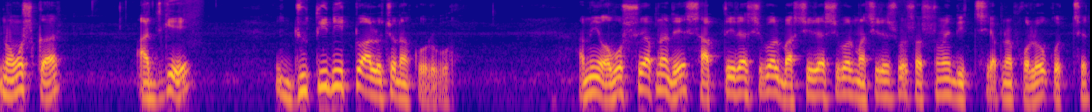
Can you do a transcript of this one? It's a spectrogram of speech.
নমস্কার। আজকে জুতি নিয়ে একটু আলোচনা করব। আমি অবশ্যই আপনাদের সাপ্তাহিক রাশিফল, বার্ষিক রাশিফল, মাসিক রাশিফল সবসময় দিচ্ছি, আপনারা ফলোও করছেন।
